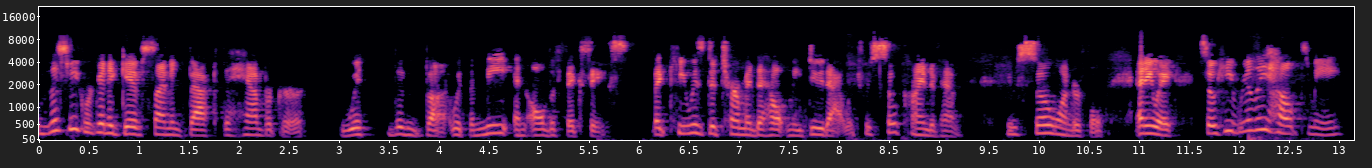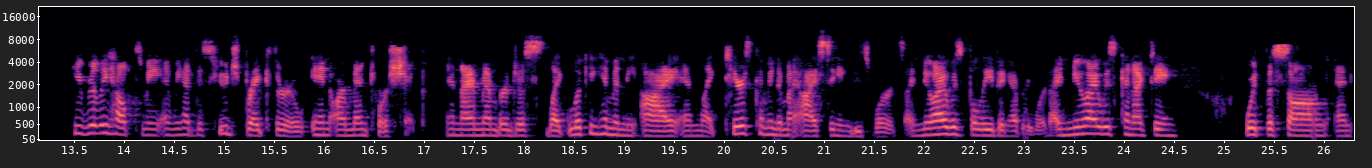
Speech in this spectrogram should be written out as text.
this week we're going to give Simon back the hamburger with the with the meat and all the fixings. Like he was determined to help me do that, which was so kind of him. He was so wonderful. Anyway, so he really helped me. He really helped me, and we had this huge breakthrough in our mentorship. And I remember just like looking him in the eye and like tears coming to my eyes singing these words. I knew I was believing every word. I knew I was connecting with the song, and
